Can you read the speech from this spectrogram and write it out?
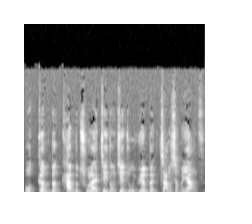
我根本看不出来这栋建筑原本长什么样子。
